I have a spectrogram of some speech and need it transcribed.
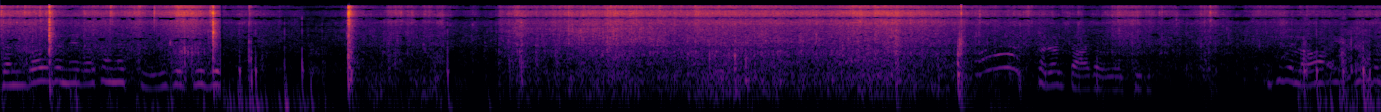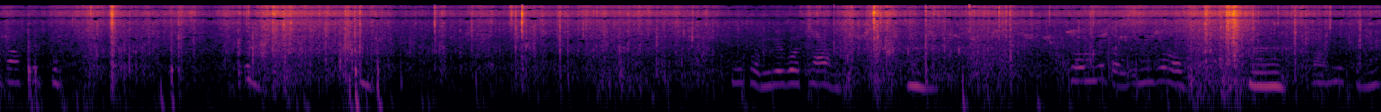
jangal da ne ba sana ki ko 到了这。给我。嗯。嗯。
